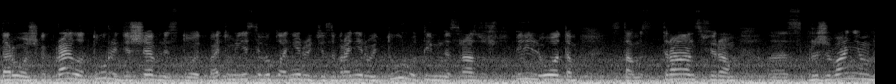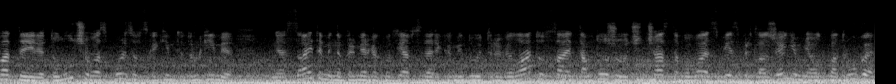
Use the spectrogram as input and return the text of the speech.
дороже. Как правило, туры дешевле стоят. Поэтому, если вы планируете забронировать тур, вот именно сразу с перелетом, с, там, с трансфером, э, с проживанием в отеле, то лучше воспользоваться какими-то другими э, сайтами. Например, как вот я всегда рекомендую Травелату сайт. Там тоже очень часто бывают спецпредложения. У меня вот подруга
